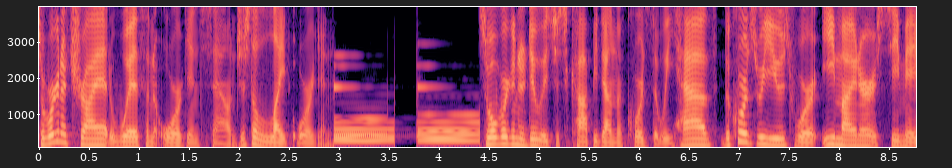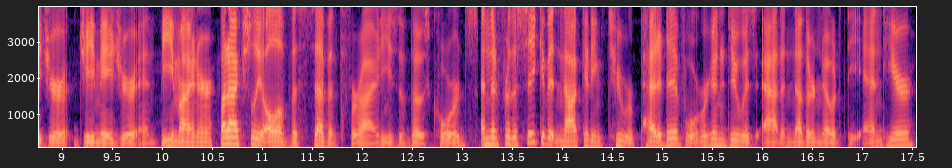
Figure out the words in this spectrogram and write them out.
So we're going to try it with an organ sound, just a light organ. So what we're going to do is just copy down the chords that we have. The chords we used were E minor, C major, G major, and B minor, but actually all of the seventh varieties of those chords. And then for the sake of it not getting too repetitive, what we're going to do is add another note at the end here.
